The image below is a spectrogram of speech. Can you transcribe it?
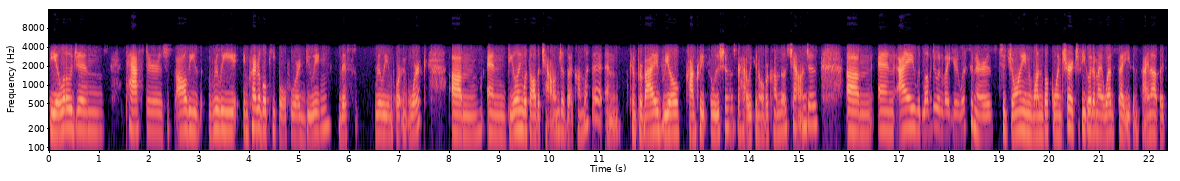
theologians, pastors, just all these really incredible people who are doing this really important work um, and dealing with all the challenges that come with it and can provide real concrete solutions for how we can overcome those challenges. Um, and I would love to invite your listeners to join One Book, One Church. If you go to my website, you can sign up. It's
